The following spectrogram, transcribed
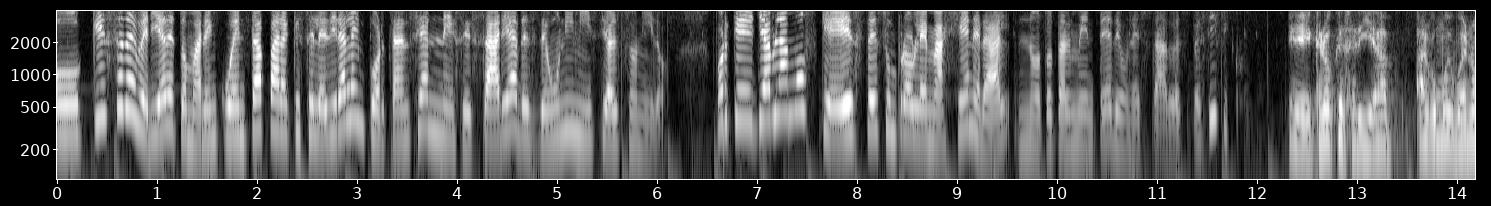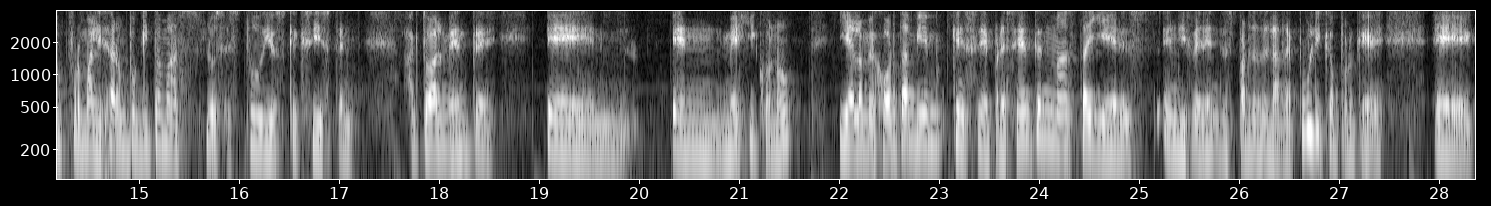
¿O qué se debería de tomar en cuenta para que se le diera la importancia necesaria desde un inicio al sonido? Porque ya hablamos que este es un problema general, no totalmente de un estado específico. Eh, creo que sería algo muy bueno formalizar un poquito más los estudios que existen actualmente en, México, ¿no? y a lo mejor también que se presenten más talleres en diferentes partes de la República, porque eh,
